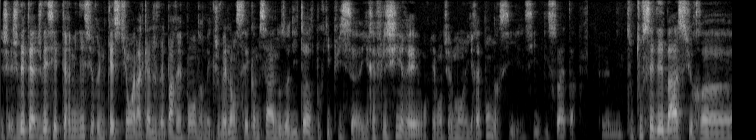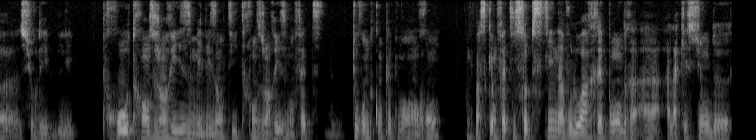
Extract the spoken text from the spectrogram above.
je, vais je vais essayer de terminer sur une question à laquelle je ne vais pas répondre, mais que je vais lancer comme ça à nos auditeurs pour qu'ils puissent euh, y réfléchir et éventuellement y répondre s'ils si, souhaitent. Tous ces débats sur, sur les, pro-transgenrisme et les anti-transgenrisme, en fait, tournent complètement en rond parce qu'en fait, ils s'obstinent à vouloir répondre à, la question de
